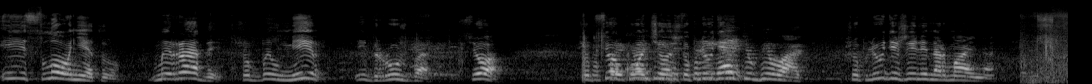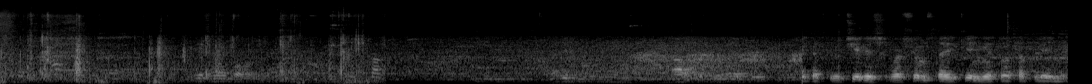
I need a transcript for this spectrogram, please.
И слов нету. Мы рады, чтобы был мир и дружба. Все. Чтобы все кончилось, чтобы люди, убивать. чтоб люди жили нормально. Отключились, во всем стояке нет отопления.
